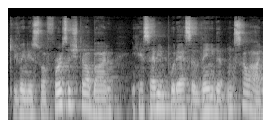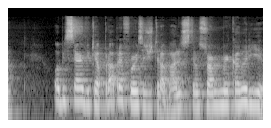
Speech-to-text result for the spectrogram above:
que vendem sua força de trabalho e recebem por essa venda um salário. Observe que a própria força de trabalho se transforma em mercadoria,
